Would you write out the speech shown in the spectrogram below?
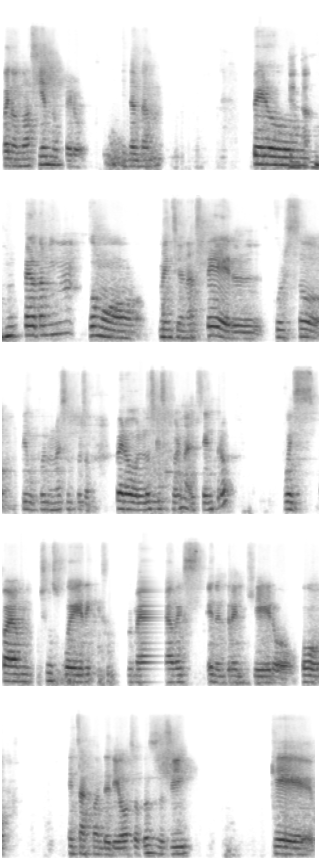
Bueno, no haciendo, pero intentando. Pero, pero también como mencionaste el curso, digo, bueno, no es un curso, pero los que se fueron al centro, pues para muchos fue de que su primera vez en el tren ligero o en San Juan de Dios o cosas así, que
